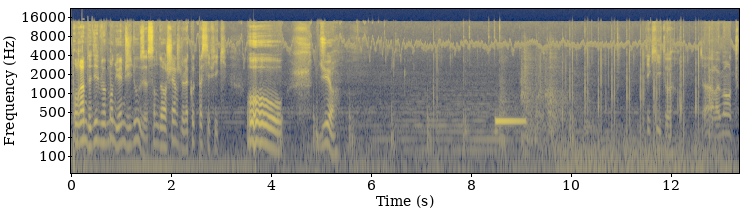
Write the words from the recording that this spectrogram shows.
Programme de développement du MJ12, centre de recherche de la côte pacifique. Oh Dur. T'es qui toi? Ah remonte.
